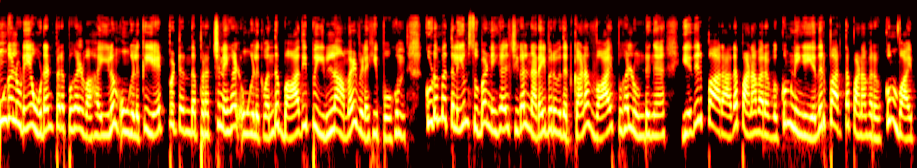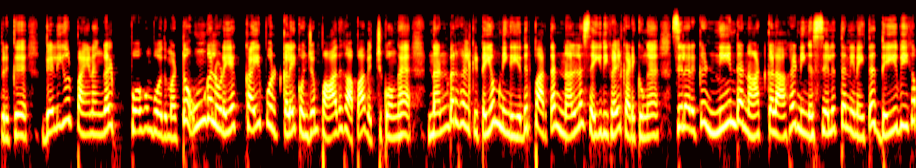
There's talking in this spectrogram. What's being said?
உங்களுடைய உடன்பிறப்புகள் வகையிலும் உங்களுக்கு ஏற்பட்டிருந்த பிரச்சனைகள் உங்களுக்கு வந்து பாதிப்பு இல்லாமல் விலகி போகும். குடும்பத்திலையும் சுப நிகழ்ச்சிகள் நடைபெறுவதற்கான வாய்ப்புகள் உண்டுங்க. எதிர்பாராத பணவரவுக்கும் நீங்கள் எதிர்பார்த்த பணவரவுக்கும் வாய்ப்பு இருக்கு. வெளியூர் பயணங்கள் போகும்போது மட்டும் உங்களுடைய கைப்பொருட்களை கொஞ்சம் பாதுகாப்பாக வச்சுக்கோங்க. நண்பர்கள்கிட்டையும் நீங்கள் எதிர்பார்த்த நல்ல செய்திகள் கிடைக்குங்க. சிலருக்கு நீண்ட நாட்களாக நீங்கள் செலுத்த நினைத்த தெய்வீக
